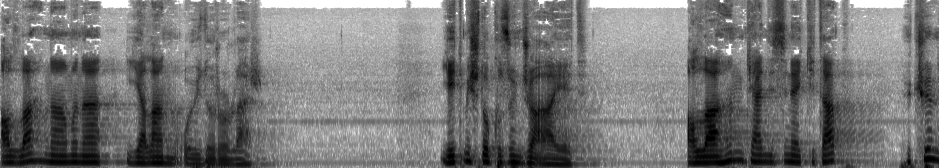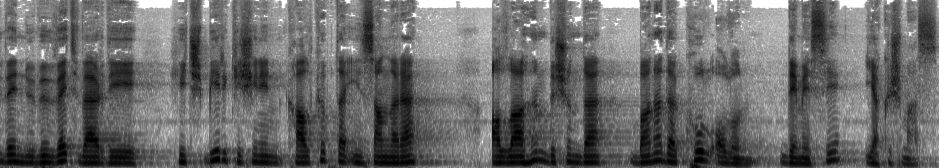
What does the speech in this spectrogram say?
Allah namına yalan uydururlar. 79. Ayet Allah'ın kendisine kitap, hüküm ve nübüvvet verdiği hiçbir kişinin kalkıp da insanlara Allah'ın dışında bana da kul olun demesi yakışmaz.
